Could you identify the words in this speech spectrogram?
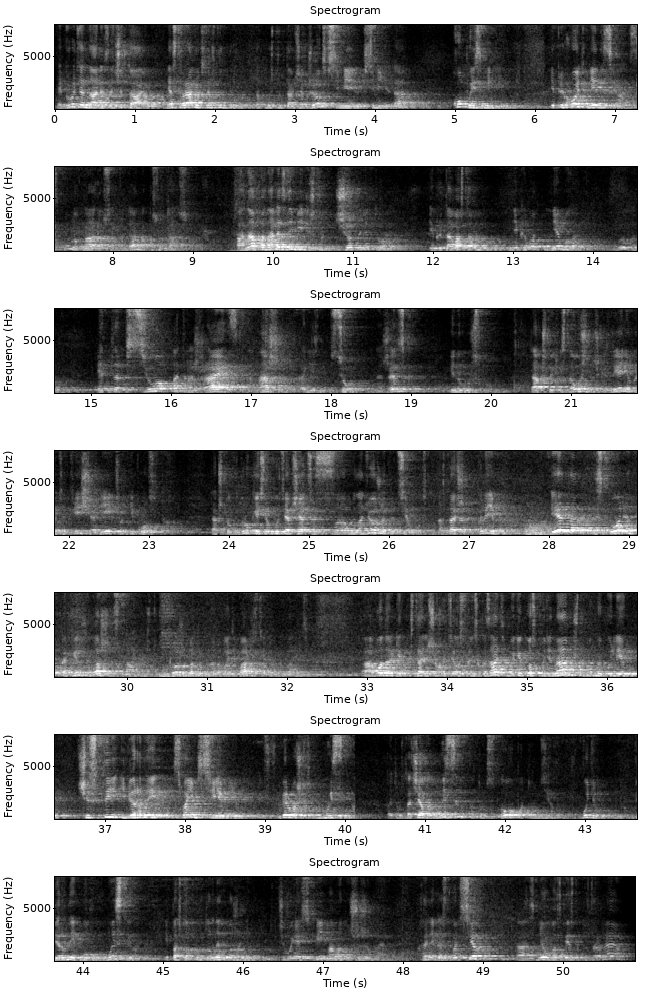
Я беру эти анализы, читаю, я сравниваю все, что было. Допустим, там человек живет в семье, в семье да, хопа изменил. И приходит мне на сеанс, ну, на, на, да, на консультацию. Она по анализам видит, что что-то не то. И говорит, а у вас там никого не было? Было. Это все отражается на нашем организме. Все. На женском и на мужском. Так что и с научной точки зрения вот эти вещи, они не просто так. Так что вдруг, если вы будете общаться с молодежью эту тему, с подрастающим поколением, это история в копилку ваших знаний, чтобы тоже об этом об этой важности говорить. А, вот, дорогие христиане, еще хотелось сегодня сказать. Помоги Господи нам, чтобы мы были чисты и верны своим семьям, в первую очередь мыслям. Поэтому сначала мысль, потом слово, потом дело. Будем верны Богу в мыслях, и поступков дурных тоже не будет. Чего я себе и мама души желаю. Храни Господь всех. А, с Днем Воскресным поздравляю.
